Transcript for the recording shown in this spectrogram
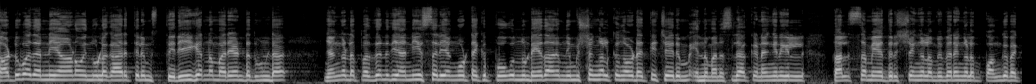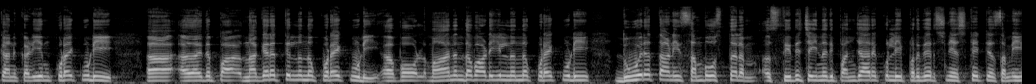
കടുവ തന്നെയാണോ എന്നുള്ള കാര്യത്തിലും സ്ഥിരീകരണം വരേണ്ടതുണ്ട്. ഞങ്ങളുടെ പ്രതിനിധി അനീസ് അലി അങ്ങോട്ടേക്ക് പോകുന്നുണ്ട്. ഏതാനും നിമിഷങ്ങൾക്കും അവിടെ എത്തിച്ചേരും എന്ന് മനസ്സിലാക്കണമെങ്കിൽ തത്സമയ ദൃശ്യങ്ങളും വിവരങ്ങളും പങ്കുവെക്കാൻ കഴിയും. കുറെ കൂടി അതായത് നഗരത്തിൽ നിന്ന് കുറെ കൂടി അപ്പോൾ മാനന്തവാടിയിൽ നിന്ന് കുറെ കൂടി ദൂരത്താണ് ഈ സംഭവ സ്ഥലം സ്ഥിതി ചെയ്യുന്നത്. പഞ്ചാരക്കുല്ലി പ്രദർശിനി എസ്റ്റേറ്റ് സമീ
